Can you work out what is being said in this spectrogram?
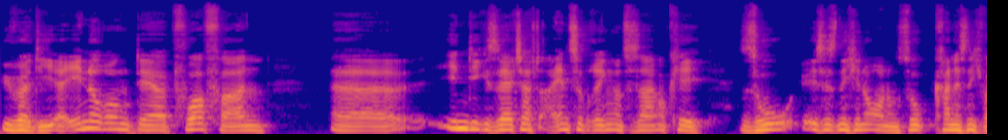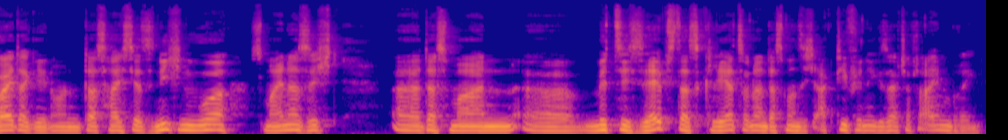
über die Erinnerung der Vorfahren äh, in die Gesellschaft einzubringen und zu sagen, okay, so ist es nicht in Ordnung, so kann es nicht weitergehen. Und das heißt jetzt nicht nur aus meiner Sicht, äh, dass man äh, mit sich selbst das klärt, sondern dass man sich aktiv in die Gesellschaft einbringt.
